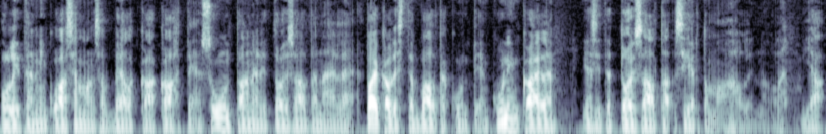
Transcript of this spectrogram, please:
oli tämän niin kuin asemansa velkaa kahteen suuntaan, eli toisaalta näille paikallisten valtakuntien kuninkaille ja sitten toisaalta siirtomaahallinnolle. Ja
